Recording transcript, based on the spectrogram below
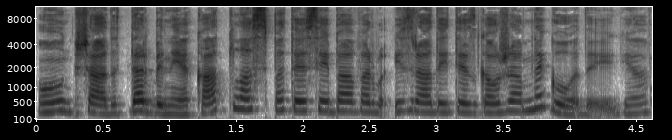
Un šāda darbinieka atlase patiesībā var izrādīties gaužām negodīga.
